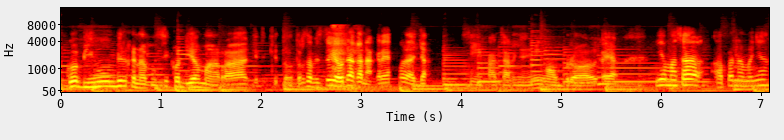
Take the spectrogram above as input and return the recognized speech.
gue bingung bil kenapa sih kok dia marah gitu gitu terus habis itu ya udah kan akhirnya aku ajak si pacarnya ini ngobrol kayak iya masa apa namanya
